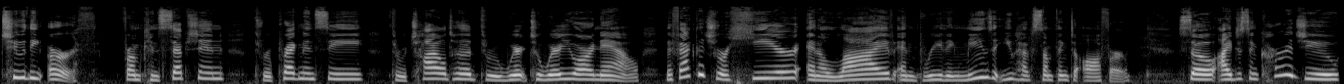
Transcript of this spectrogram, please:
to the earth from conception through pregnancy, through childhood, through where to where you are now, the fact that you're here and alive and breathing means that you have something to offer. So I just encourage you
